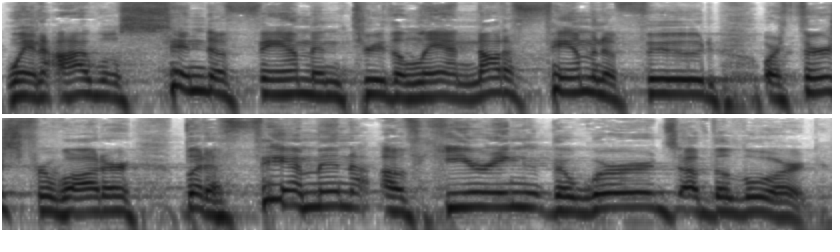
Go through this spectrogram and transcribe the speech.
when I will send a famine through the land, not a famine of food or thirst for water, but a famine of hearing the words of the Lord.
